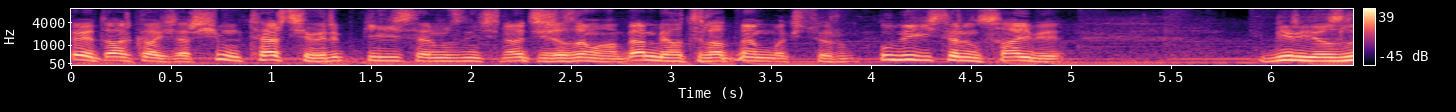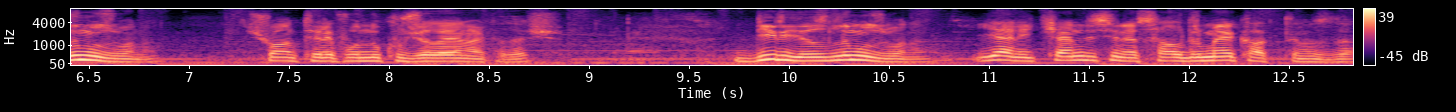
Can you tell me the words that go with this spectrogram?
Evet arkadaşlar şimdi ters çevirip bilgisayarımızın içine açacağız ama ben bir hatırlatma yapmak istiyorum. Bu bilgisayarın sahibi bir yazılım uzmanı. Şu an telefonunu kurcalayan arkadaş. Bir yazılım uzmanı. Yani kendisine saldırmaya kalktığınızda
